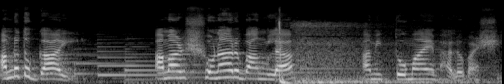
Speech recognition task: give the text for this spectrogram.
আমরা তো গাই। আমার সোনার বাংলা আমি তোমায় ভালোবাসি।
